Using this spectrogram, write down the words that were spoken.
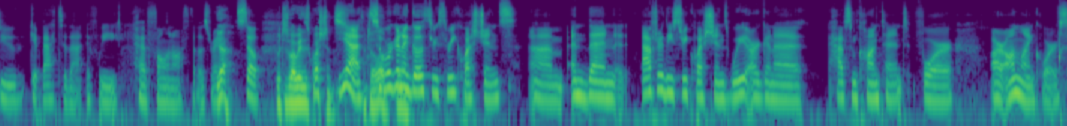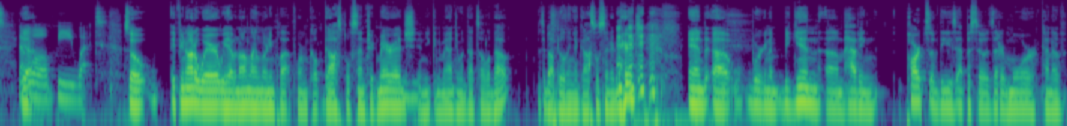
to get back to that if we have fallen off those right Yeah. so Which is why we have these questions. yeah so love. we're gonna Yeah. go through three questions um, and then after these three questions we are gonna have some content for our online course that Yeah. will be what So, if you're not aware, we have an online learning platform called Gospel Centered Marriage, Mm-hmm. and you can imagine what that's all about. It's about building a gospel centered marriage. and uh, we're going to begin um, having parts of these episodes that are more kind of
